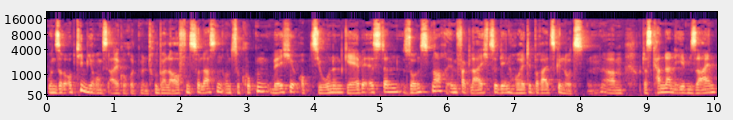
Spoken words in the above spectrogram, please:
unsere Optimierungsalgorithmen drüber laufen zu lassen und zu gucken, welche Optionen gäbe es denn sonst noch im Vergleich zu den heute bereits genutzten. Ähm, das kann dann eben sein,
